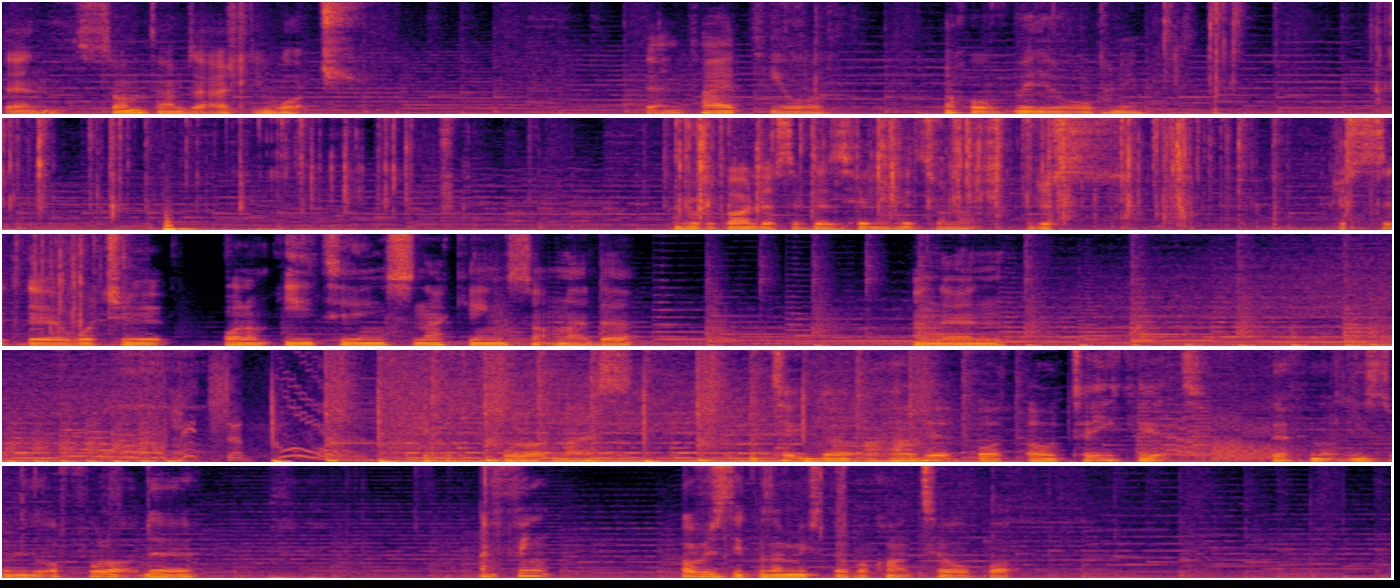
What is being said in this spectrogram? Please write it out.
then sometimes I actually watch the entirety of the whole video opening. Regardless if there's hidden hits or not, just just sit there, watch it while I'm eating, snacking, something like that. And then take it full art nice. I take that, I have it, but I'll take it. Definitely, so we got a full art there. I think, obviously because I mixed up I can't tell, but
